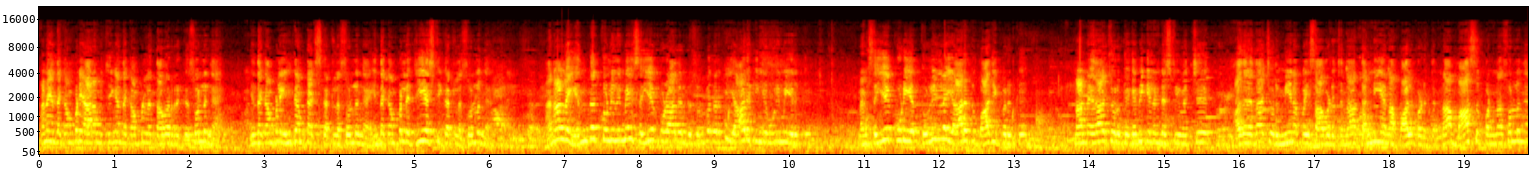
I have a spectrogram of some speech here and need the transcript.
ஆனா இந்த கம்பெனி ஆரம்பிச்சீங்க இந்த கம்பெனில தவறு இருக்கு சொல்லுங்க. இந்த கம்பெனி இன்கம் டேக்ஸ் கட்டல சொல்லுங்க. இந்த கம்பெனில ஜிஎஸ்டி கட்டல சொல்லுங்க. அதனால எந்த தொழிலுமே செய்யக்கூடாது என்று சொல்வதற்கு யாருக்கு இங்க உரிமை இருக்கு? நான் செய்யக்கூடிய தொழிலில் யாருக்கு பாதிப்பு இருக்கு? நான் ஏதாச்சும் ஒரு கெமிக்கல் இண்டஸ்ட்ரி வச்சு அதுல ஏதாச்சும் ஒரு மீனை போய் சாவடிச்சுனா தண்ணியை நான் பால்படுத்தினா மாசு பண்ணா சொல்லுங்க.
